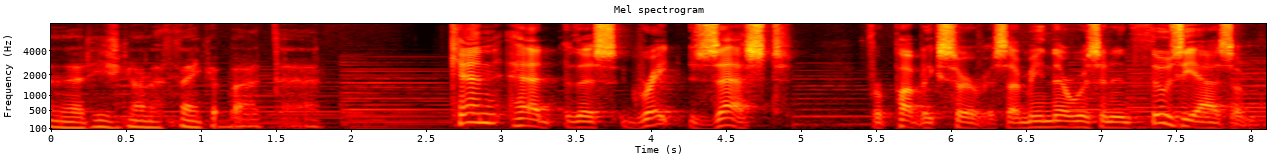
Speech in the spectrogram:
and that he's going to think about that. Ken had this great zest for public service. I mean, there was an enthusiasm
